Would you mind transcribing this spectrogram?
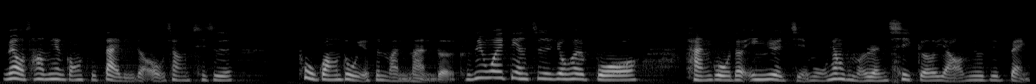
没有唱片公司代理的偶像，其实曝光度也是蛮难的。可是因为电视又会播韩国的音乐节目，像什么人气歌谣 Music Bank。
